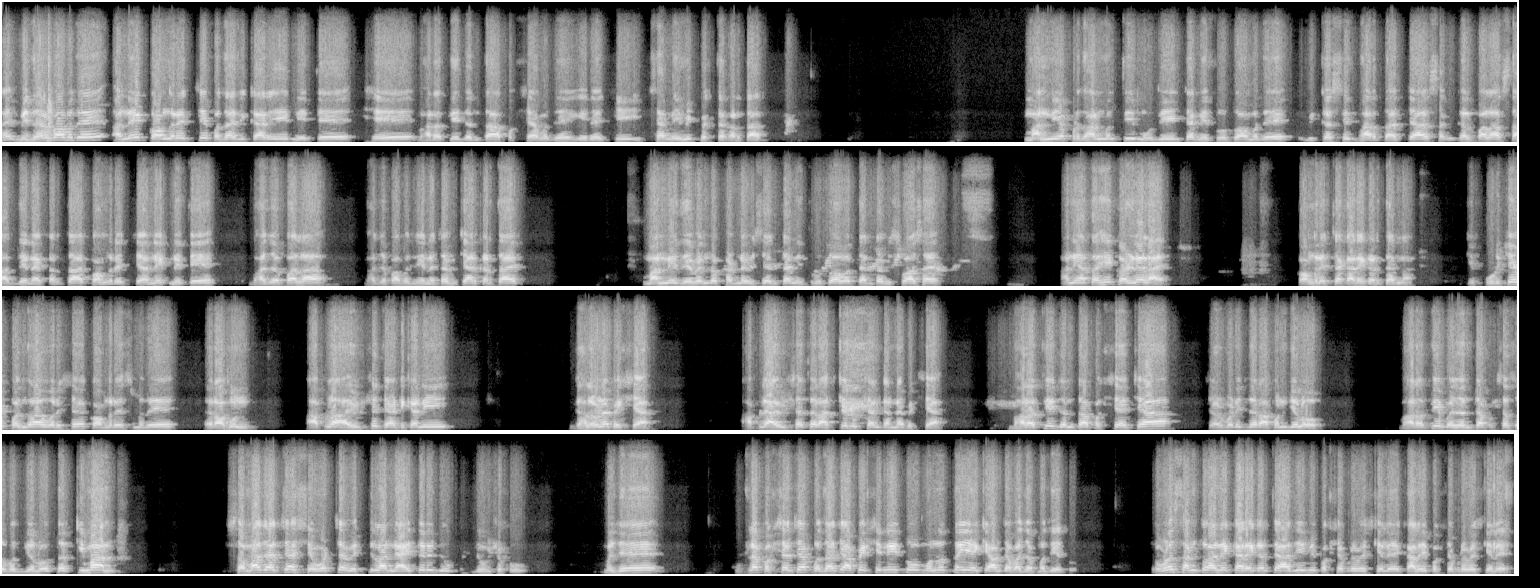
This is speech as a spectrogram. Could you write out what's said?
नाही विदर्भामध्ये अनेक काँग्रेसचे पदाधिकारी नेते हे भारतीय जनता पक्षामध्ये येण्याची इच्छा नेहमीच व्यक्त करतात. माननीय प्रधानमंत्री मोदींच्या नेतृत्वामध्ये विकसित भारताच्या संकल्पाला साथ देण्याकरता काँग्रेसचे अनेक नेते भाजपाला भाजपामध्ये येण्याचा विचार करतायत. माननीय देवेंद्र फडणवीस यांच्या नेतृत्वावर त्यांचा विश्वास आहे. आणि आता हे कळलेलं आहे काँग्रेसच्या कार्यकर्त्यांना. की पुढचे पंधरा वर्ष काँग्रेसमध्ये राहून आपलं आयुष्य त्या ठिकाणी घालवण्यापेक्षा आपल्या आयुष्याचं राजकीय नुकसान करण्यापेक्षा भारतीय जनता पक्षाच्या चळवळीत जर आपण गेलो भारतीय जनता पक्षासोबत गेलो तर किमान समाजाच्या शेवटच्या व्यक्तीला न्याय तरी देऊ देऊ शकू. म्हणजे कुठल्या पक्षाच्या पदाच्या अपेक्षेने तो म्हणत नाहीये की आमच्या भाजपमध्ये येतो. एवढंच सांगतो अनेक कार्यकर्ते आजही मी पक्षप्रवेश केले कालही पक्षप्रवेश केले.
